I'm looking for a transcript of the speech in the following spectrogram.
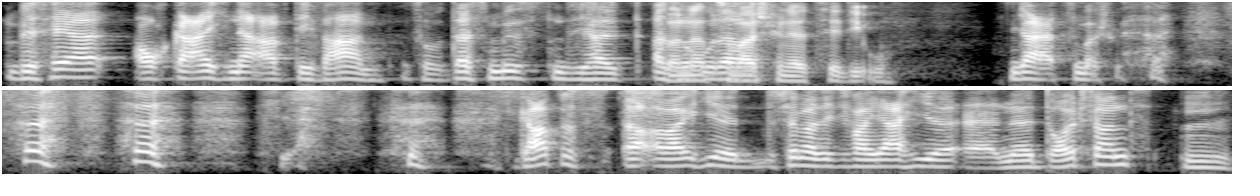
bisher auch gar nicht in der AfD waren. So, das müssten sie halt. Also, Sondern oder, zum Beispiel in der CDU. Ja, zum Beispiel. Gab es, äh, aber hier, stellen wir sich die Frage, ja, hier, äh, ne, Deutschland, mh. Hm.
